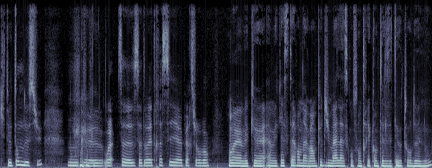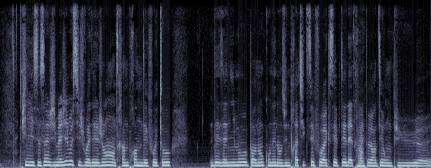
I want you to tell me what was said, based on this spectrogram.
qui te tombe dessus. Donc euh, ouais, ça, ça doit être assez euh, perturbant. Ouais, avec, euh, avec Esther, on avait un peu du mal à se concentrer quand elles étaient autour de nous. Puis c'est ça, j'imagine moi si je vois des gens en train de prendre des photos des animaux pendant qu'on est dans une pratique, c'est faut accepter d'être un peu interrompu euh,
